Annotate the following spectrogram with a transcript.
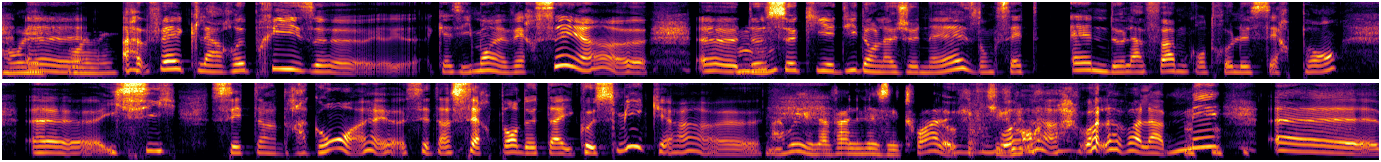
euh, avec la reprise euh, quasiment inversée hein, de mm-hmm. ce qui est dit dans la Genèse. Donc, cette haine de la femme contre le serpent. Euh, ici, c'est un dragon, hein, c'est un serpent de taille cosmique. Hein, euh. ah oui, il avale les étoiles, effectivement. Voilà, voilà, voilà. Mais euh,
